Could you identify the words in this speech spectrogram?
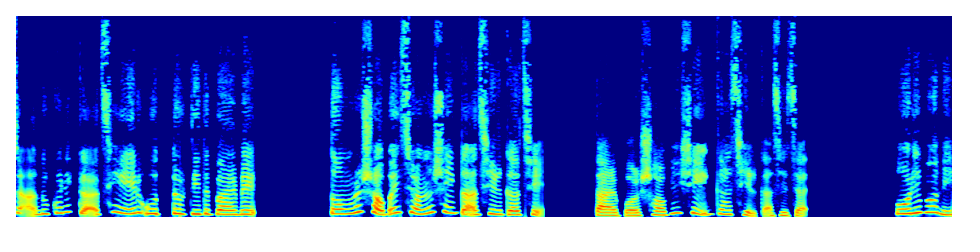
জাদুকরি গাছে এর উত্তর দিতে পারবে। তোমরা সবাই চলো সেই গাছের কাছে। তারপর সবাই সেই গাছের কাছে যায়। পরে বলে,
